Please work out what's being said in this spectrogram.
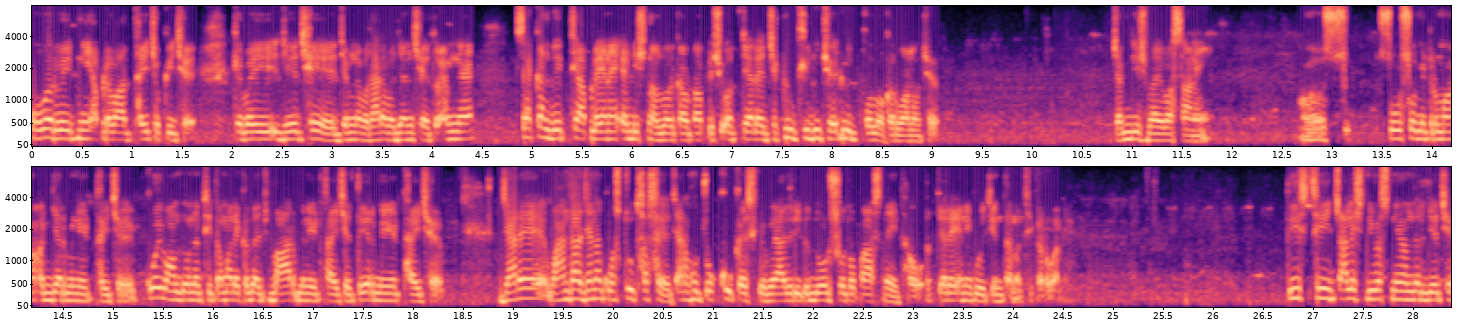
ઓવરવેટની આપણે વાત થઈ ચૂકી છે કે ભાઈ જે છે, જેમને વધારે વજન છે, તો એમને સેકન્ડ વીકથી આપણે એને એડિશનલ વર્કઆઉટ આપીશું. અત્યારે જેટલું કીધું છે, એટલું જ ફોલો કરવાનું છે. જગદીશભાઈ વાસાણી સોળસો મીટરમાં અગિયાર મિનિટ થઈ છે. કોઈ વાંધો નથી, તમારે કદાચ બાર મિનિટ થાય છે, તેર મિનિટ થાય છે. જ્યારે વાંધાજનક વસ્તુ થશે, ત્યારે હું ચોખ્ખું કહીશ કે ભાઈ આવી રીતે દોડશો તો પાસ નહીં થાવ અત્યારે એની કોઈ ચિંતા નથી કરવાની. ત્રીસથી ચાલીસ દિવસની અંદર જે છે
